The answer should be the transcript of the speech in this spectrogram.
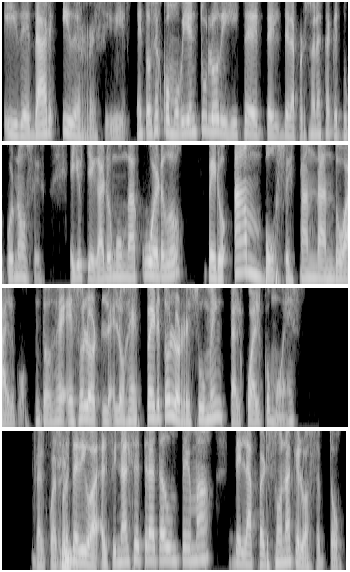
y de dar y de recibir. Entonces, como bien tú lo dijiste de, de- de la persona esta que tú conoces, ellos llegaron a un acuerdo, pero ambos se están dando algo. Entonces, eso lo- los expertos lo resumen tal cual como es. Tal cual. Pero te digo, al final se trata de un tema de la persona que lo aceptó,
